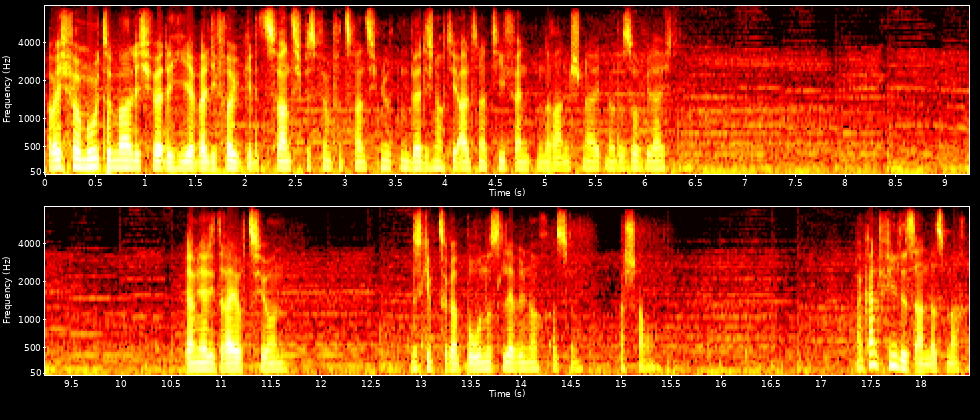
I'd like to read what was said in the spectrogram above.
Aber ich vermute mal, ich werde hier, weil die Folge geht jetzt 20 bis 25 Minuten, werde ich noch die Alternativenden ranschneiden oder so vielleicht. Wir haben ja die drei Optionen. Und es gibt sogar Bonuslevel noch, also mal schauen. Man kann vieles anders machen.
